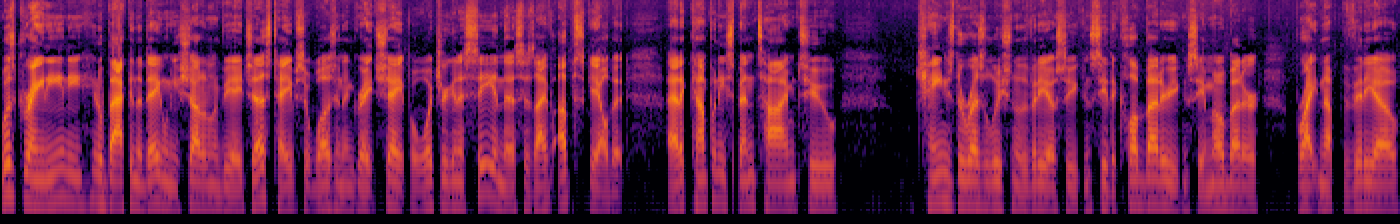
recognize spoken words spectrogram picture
was grainy and he, you know back in the day when you shot it on VHS tapes it wasn't in great shape but what you're going to see in this is I've upscaled it I had a company spend time to change the resolution of the video so you can see the club better you can see Moe better brighten up the video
